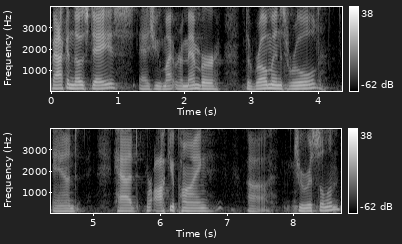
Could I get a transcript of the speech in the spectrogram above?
Back in those days, as you might remember, the Romans ruled and had were occupying uh, Jerusalem,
